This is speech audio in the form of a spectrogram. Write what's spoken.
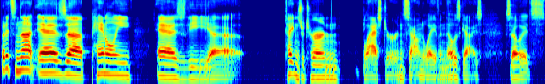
but it's not as uh, panely as the uh, Titans Return Blaster and Soundwave and those guys. So it's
